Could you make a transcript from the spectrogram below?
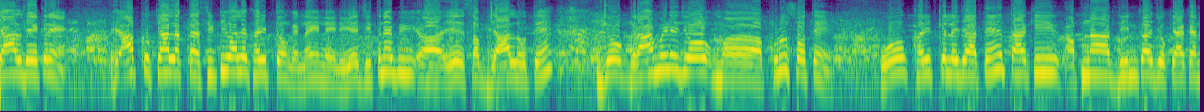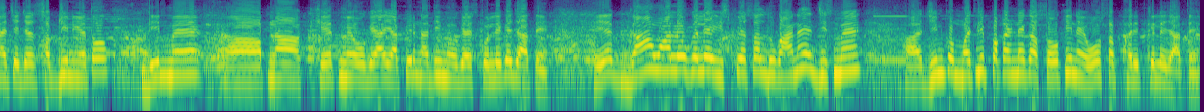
जाल देख रहे हैं। आपको क्या लगता है सिटी वाले खरीदते होंगे? नहीं नहीं नहीं ये जितने भी आ, ये सब जाल होते हैं जो ग्रामीण जो पुरुष होते हैं वो खरीद के ले जाते हैं ताकि अपना दिन का जो क्या कहना चाहिए जैसे सब्ज़ी नहीं है तो दिन में आ, अपना खेत में हो गया या फिर नदी में हो गया इसको लेके जाते हैं। ये गाँव वालों के लिए स्पेशल दुकान है जिसमें आ, जिनको मछली पकड़ने का शौकीन है वो सब खरीद के ले जाते हैं।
